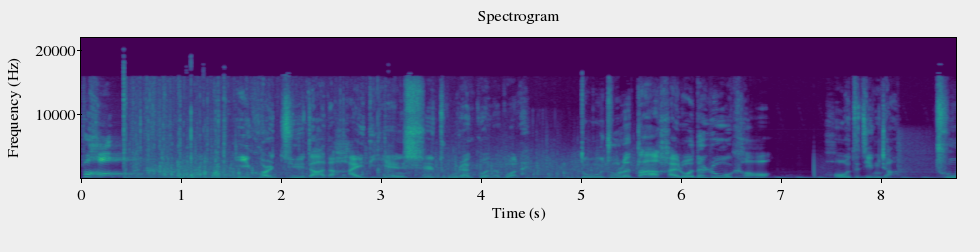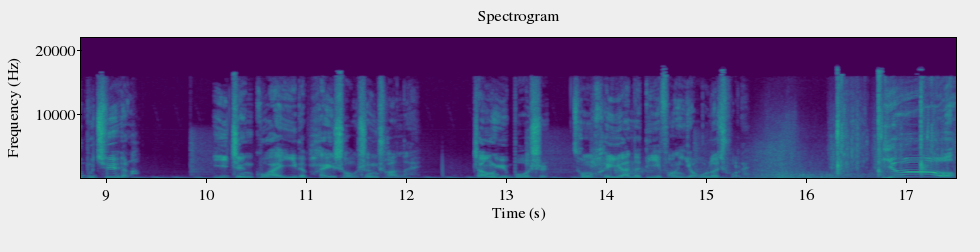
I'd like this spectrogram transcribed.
不好！一块巨大的海底岩石突然滚了过来，堵住了大海螺的入口。猴子警长出不去了。一阵怪异的拍手声传来，章鱼博士从黑暗的地方游了出来。哟，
